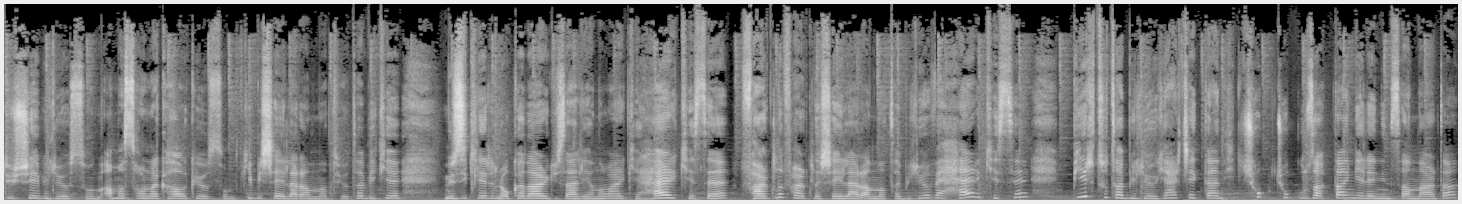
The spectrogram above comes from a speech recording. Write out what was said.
düşebiliyorsun ama sonra kalkıyorsun gibi şeyler anlatıyor. Tabii ki müziklerin o kadar güzel yanı var ki herkese farklı farklı şeyler anlatabiliyor ve herkesi bir tutabiliyor. Gerçekten çok çok uzaktan gelen insanlarda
